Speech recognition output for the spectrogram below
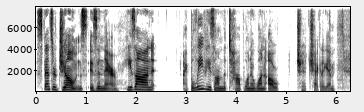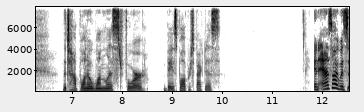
Spencer Jones is in there. He's on, I believe he's on the top 101. I'll ch- check it again. The top 101 list for Baseball Prospectus. And as I was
